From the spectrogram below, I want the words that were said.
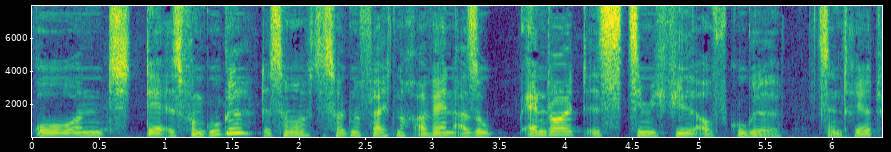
Und der ist von Google, das, wir, das sollten wir vielleicht noch erwähnen. Also Android ist ziemlich viel auf Google zentriert.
